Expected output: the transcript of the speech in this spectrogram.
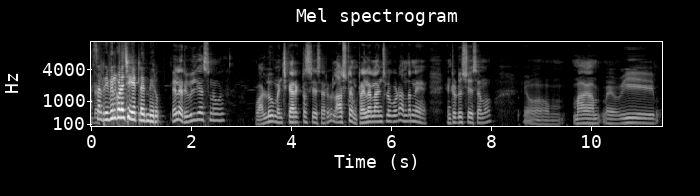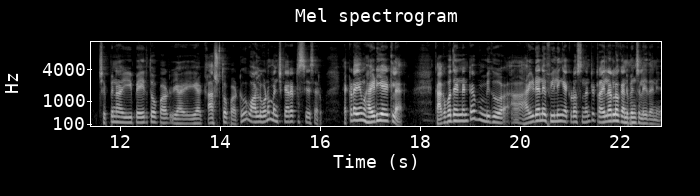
అసలు రివీల్ కూడా చేయట్లేదు మీరు. లేదా రివీల్ చేస్తున్నావు వాళ్ళు మంచి క్యారెక్టర్స్ చేశారు. లాస్ట్ టైం ట్రైలర్ లాంచ్లో కూడా అందరినీ ఇంట్రొడ్యూస్ చేశాము. ఆ, మా ఈ చెప్పిన ఈ పేరుతో పాటు ఈ కాస్ట్తో పాటు వాళ్ళు కూడా మంచి క్యారెక్టర్స్ చేశారు. ఎక్కడ ఏం హైడ్ చేయట్లే. కాకపోతే ఏంటంటే మీకు హైడ్ అనే ఫీలింగ్ ఎక్కడ వస్తుందంటే ట్రైలర్లో కనిపించలేదని.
